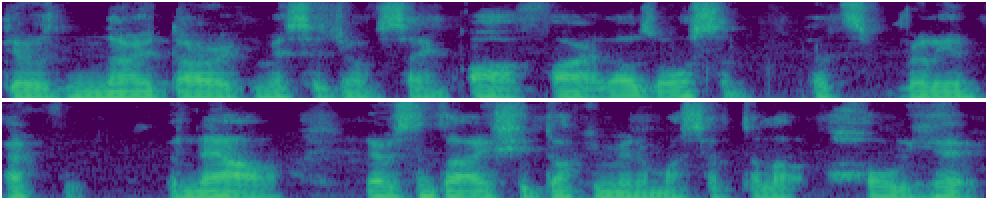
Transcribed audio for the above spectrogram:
there was no direct message of saying, "Oh, fire, that was awesome, that's really impactful." But now, ever since I actually documented myself, to like, holy heck,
